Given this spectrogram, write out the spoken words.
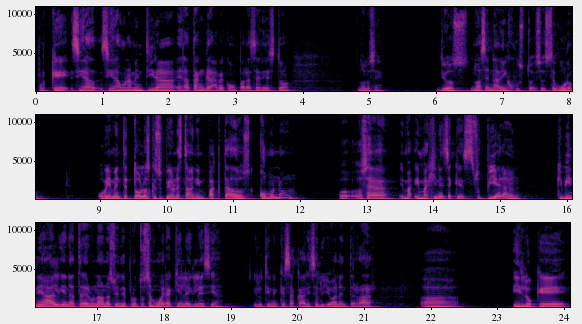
porque si era, si era una mentira, era tan grave como para hacer esto, no lo sé. Dios no hace nada injusto, eso es seguro. Obviamente todos los que supieron estaban impactados, ¿cómo no? O, sea, imagínense que supieran que viene alguien a traer una donación y de pronto se muere aquí en la iglesia y lo tienen que sacar y se lo llevan a enterrar. Ah, y lo que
